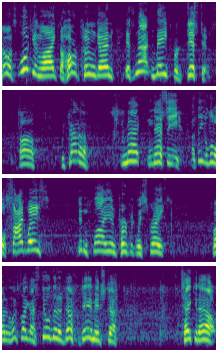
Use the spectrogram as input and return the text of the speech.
So it's looking like the harpoon gun is not made for distance. Uh, we kind of smacked Nessie, I think a little sideways. Didn't fly in perfectly straight, but it looks like I still did enough damage to take it out.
